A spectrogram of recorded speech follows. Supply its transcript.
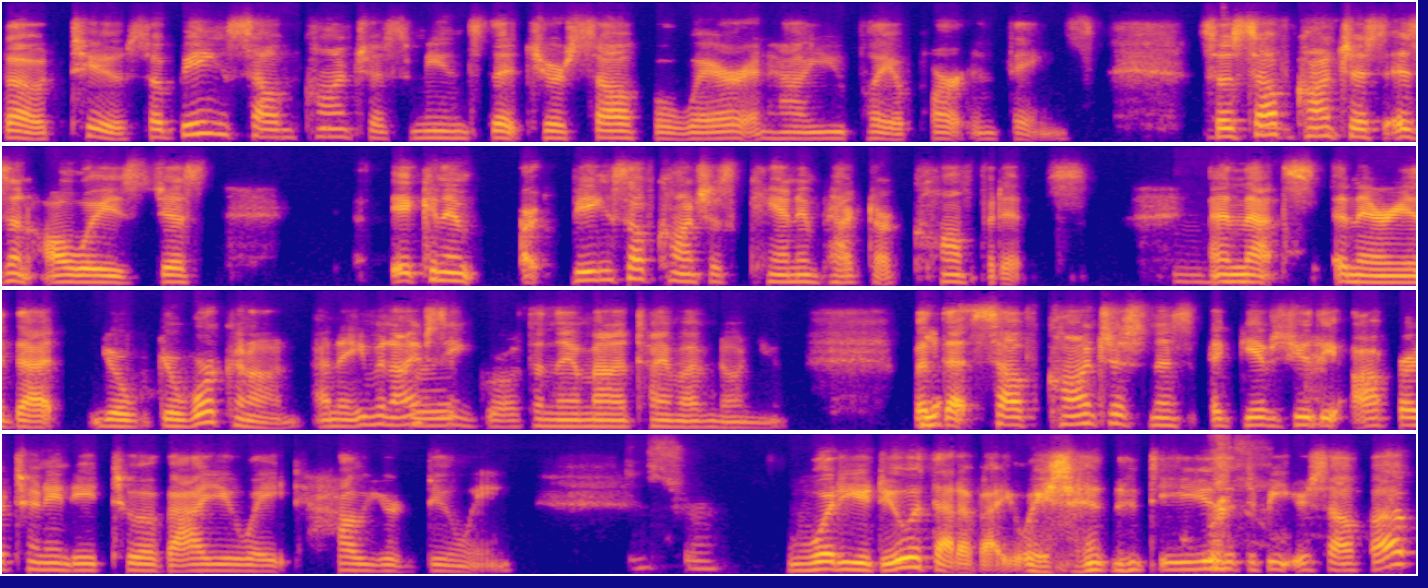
though too. So being self-conscious means that you're self-aware and how you play a part in things. So self-conscious isn't always just it can being self-conscious can impact our confidence. Mm-hmm. And that's an area that you're you're working on. And even I've right. seen growth in the amount of time I've known you. But yes. that self-consciousness it gives you the opportunity to evaluate how you're doing. That's true. What do you do with that evaluation? do you use it to beat yourself up?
